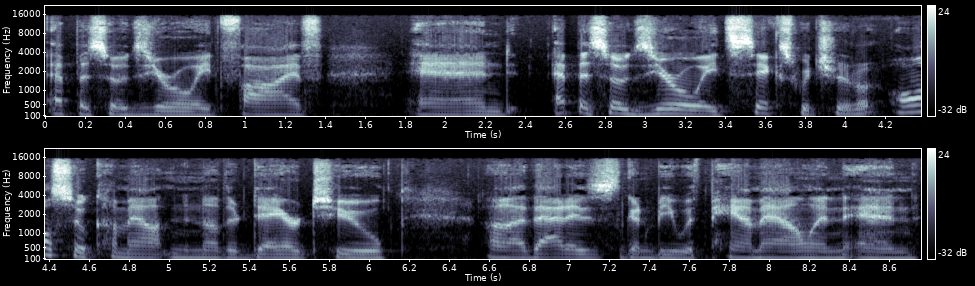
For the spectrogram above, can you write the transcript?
episode 085 and episode 086, which should also come out in another day or two. Uh, that is going to be with Pam Allen and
